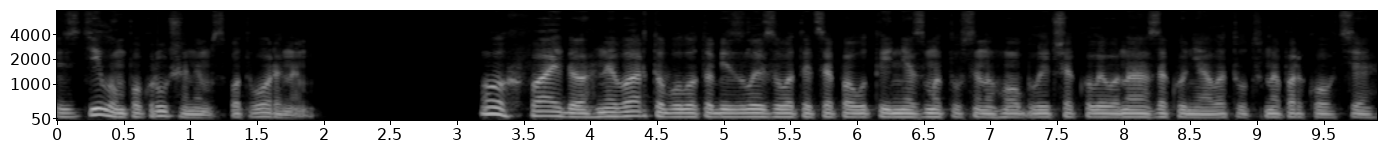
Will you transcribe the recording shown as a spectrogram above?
з тілом покрученим, спотвореним. Ох, Файдо, не варто було тобі злизувати це павутиння з матусиного обличчя, коли вона закуняла тут на парковці.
